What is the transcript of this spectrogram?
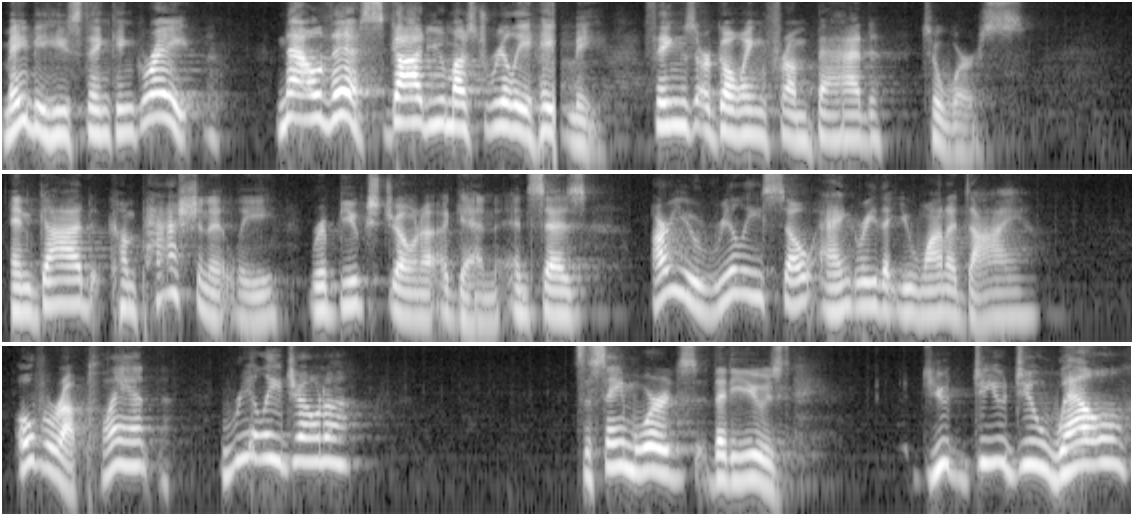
Maybe he's thinking, Great, now this. God, you must really hate me. Things are going from bad to worse. And God compassionately rebukes Jonah again and says, Are you really so angry that you want to die? Over a plant? Really, Jonah? It's the same words that he used. Do you, do you do well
